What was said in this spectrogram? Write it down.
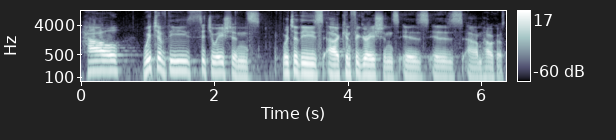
how, which of these situations, which of these uh, configurations is, is um, how it goes.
